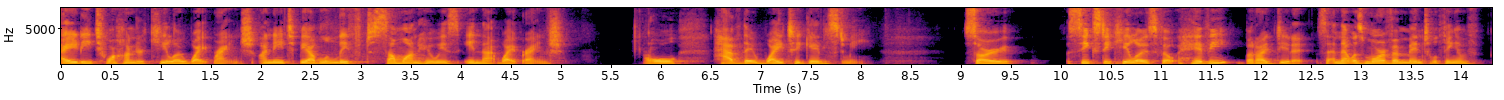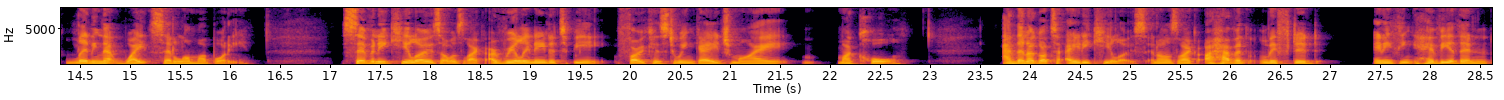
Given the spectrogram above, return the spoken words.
80 to 100 kilo weight range. I need to be able to lift someone who is in that weight range or have their weight against me. So 60 kilos felt heavy, but I did it. So, and that was more of a mental thing of letting that weight settle on my body. 70 kilos, I was like, I really needed to be focused to engage my my core. And then I got to 80 kilos and I was like, I haven't lifted anything heavier than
